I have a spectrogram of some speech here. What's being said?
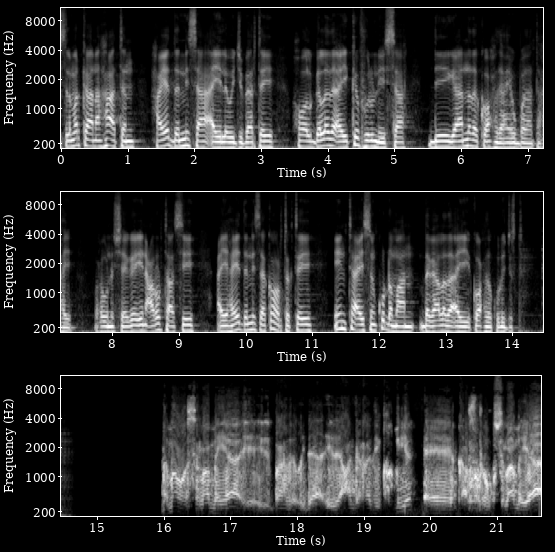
islamarkaana haatan hay'adda nisa ay la wajibaartay howlgallada ay ka fulinaysa deegaanada kooxda ay u badan tahay. Wuxuuna sheegay in caruurtaasi ay hay'adda nisa ka hortagtay inta aysan ku dhammaan dagaalada ay kooxda kula jirto ku salaamayaa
